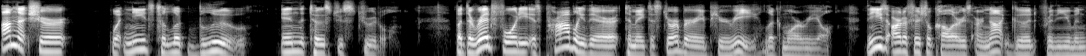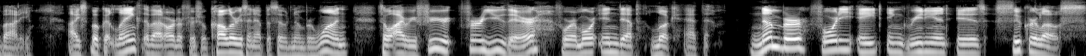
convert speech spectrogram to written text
I'm not sure what needs to look blue in the toaster strudel. But the red 40 is probably there to make the strawberry puree look more real. These artificial colors are not good for the human body. I spoke at length about artificial colors in episode number one, so I refer, you there for a more in depth look at them. Number 48 ingredient is sucralose.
